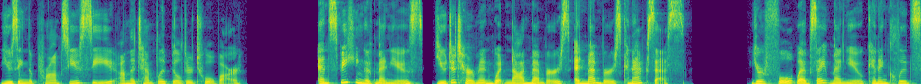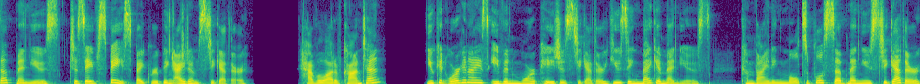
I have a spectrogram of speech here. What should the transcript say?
using the prompts you see on the Template Builder toolbar. And speaking of menus, you determine what non members and members can access. Your full website menu can include submenus to save space by grouping items together. Have a lot of content? You can organize even more pages together using mega menus, combining multiple submenus together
